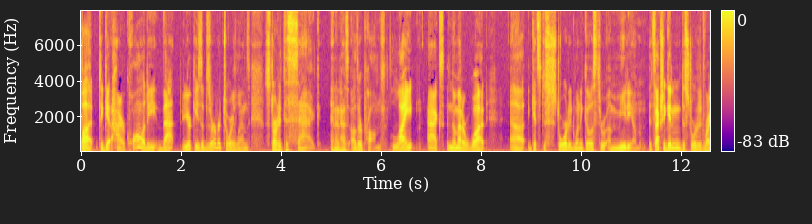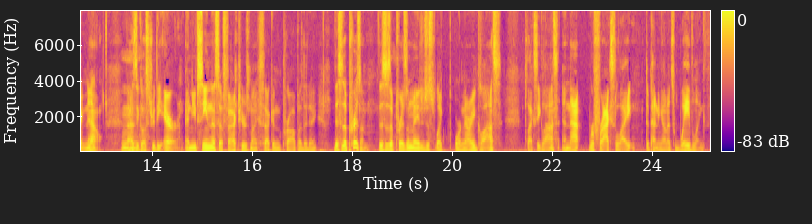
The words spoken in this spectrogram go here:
But to get higher quality, that Yerkes Observatory lens started to sag, and it has other problems. Light acts no matter what. Uh, gets distorted when it goes through a medium. It's actually getting distorted right now as it goes through the air. And you've seen this effect. Here's my second prop of the day. This is a prism. This is a prism made of just like ordinary glass, plexiglass, and that refracts light depending on its wavelength.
